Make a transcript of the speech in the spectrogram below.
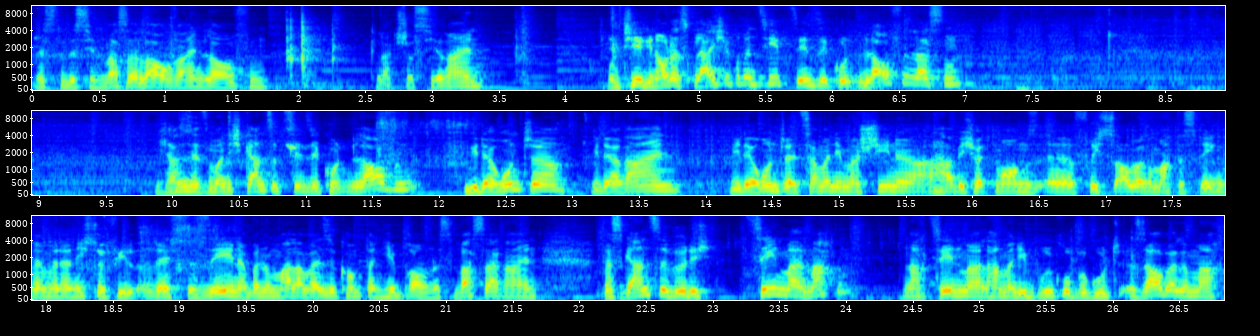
Lässt ein bisschen Wasserlau reinlaufen, klatscht das hier rein. Und hier genau das gleiche Prinzip, 10 Sekunden laufen lassen. Ich lasse es jetzt mal nicht ganze 10 Sekunden laufen, wieder runter, wieder rein, wieder runter. Jetzt haben wir die Maschine, habe ich heute Morgen äh, frisch sauber gemacht, deswegen werden wir da nicht so viel Reste sehen, aber normalerweise kommt dann hier braunes Wasser rein. Das Ganze würde ich 10 Mal machen. Nach 10 Mal haben wir die Brühgruppe gut sauber gemacht.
